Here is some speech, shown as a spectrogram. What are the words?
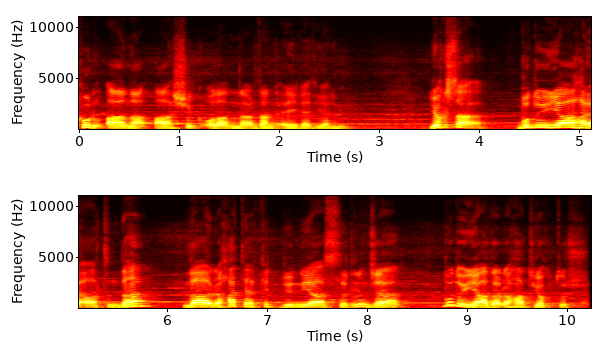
Kur'an'a aşık olanlardan eyle diyelim. Yoksa bu dünya hayatında la rahate fit dünya sırrınca Bu dünyada rahat yoktur.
